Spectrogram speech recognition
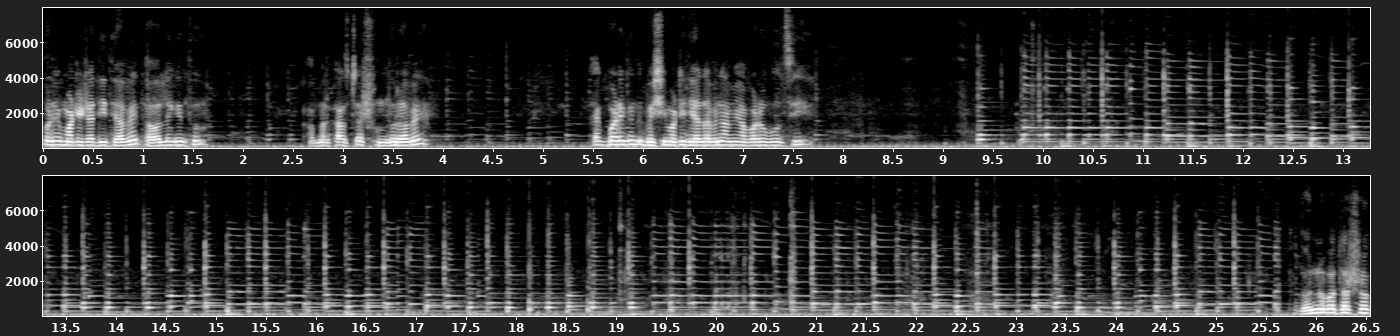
করে মাটিটা দিতে হবে, তাহলে কিন্তু আপনার কাজটা সুন্দর হবে। একবারে কিন্তু বেশি মাটি দেওয়া যাবে না, আমি আবারও বলছি। ধন্যবাদ দর্শক।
